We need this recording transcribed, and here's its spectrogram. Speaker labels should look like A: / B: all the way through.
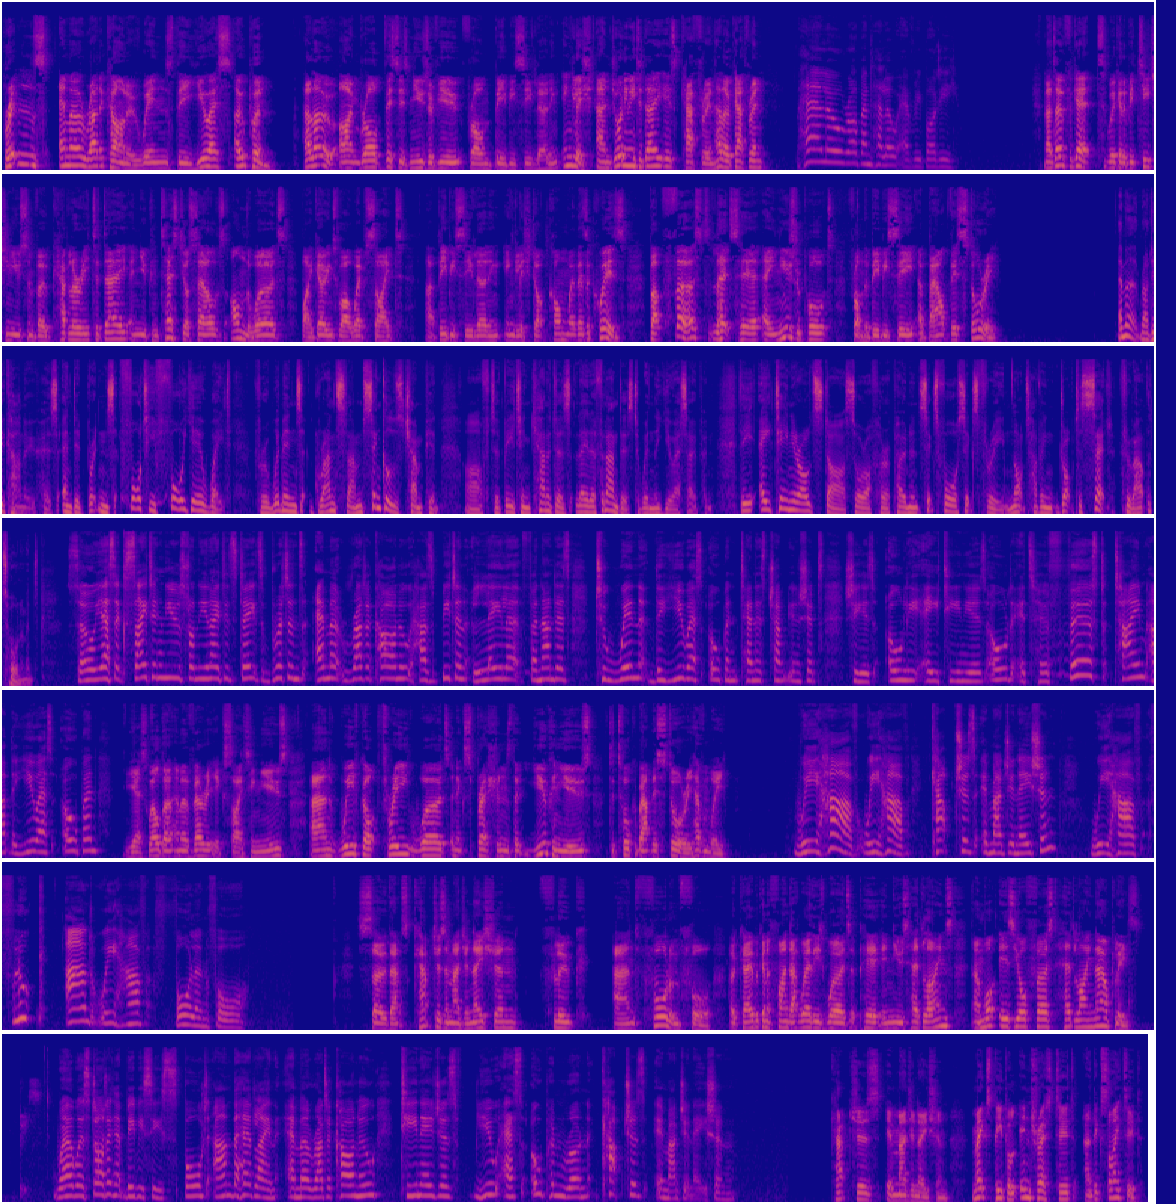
A: Britain's Emma Raducanu wins the US Open. Hello, I'm Rob. This is News Review from BBC Learning English. And joining me today is Catherine. Hello, Catherine.
B: Hello, Rob, and hello, everybody.
A: Now, don't forget, we're going to be teaching you some vocabulary today, and you can test yourselves on the words by going to our website at bbclearningenglish.com where there's a quiz. But first, let's hear a news report from the BBC about this story.
C: Emma Raducanu has ended Britain's 44 year wait for a women's Grand Slam singles champion after beating Canada's Leylah Fernandez to win the US Open. The 18 year old star saw off her opponent 6 4 6 3, not having dropped a set throughout the tournament.
B: So, yes, exciting news from the United States. Britain's Emma Raducanu has beaten Leylah Fernandez to win the US Open Tennis Championships. She is only 18 years old. It's her first time at the US Open.
A: Yes, well done, Emma. Very exciting news. And we've got three words and expressions that you can use to talk about this story, haven't we?
B: We have. We have captures imagination we have fluke, and we have fallen for.
A: So that's captures imagination, fluke, and fallen for. Okay, we're going to find out where these words appear in news headlines. And what is your first headline now, please?
B: Well, we're starting at BBC Sport and the headline Emma Raducanu, teenagers US Open run captures imagination.
A: Captures imagination makes people interested and excited.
